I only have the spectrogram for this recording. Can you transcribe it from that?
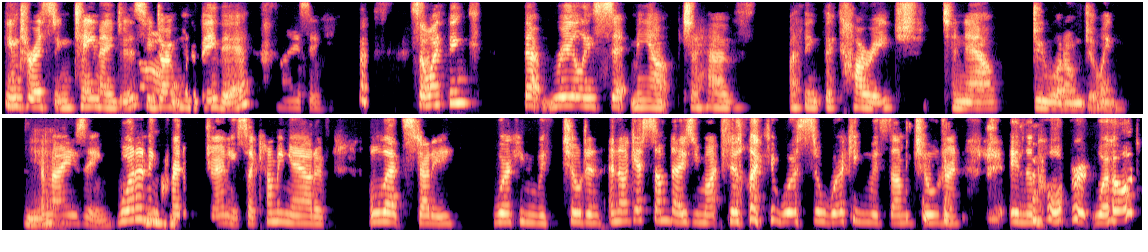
interesting teenagers oh. who don't want to be there amazing so I think that really set me up to have, I think, the courage to now do what I'm doing. Yeah. Amazing. What an mm-hmm. incredible journey. So coming out of all that study, working with children, and I guess some days you might feel like you were still working with some children in the corporate world.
